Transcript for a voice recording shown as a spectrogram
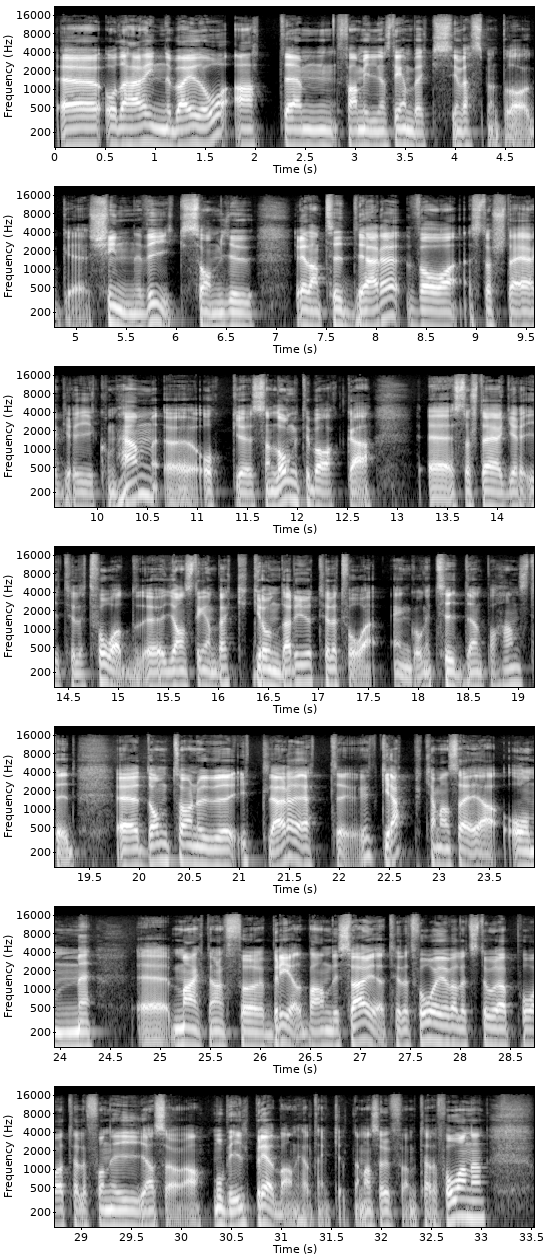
Eh, och det här innebär ju då att eh, familjen Stenbecks investmentbolag eh, Kinnevik, som ju redan tidigare var största ägare i Comhem eh, och eh, sedan långt tillbaka eh, största ägare i Tele2. Eh, Jan Stenbeck grundade ju Tele2 en gång i tiden på hans tid. Eh, de tar nu eh, ytterligare ett, eh, ett grepp kan man säga om eh, marknaden för bredband i Sverige. Tele2 är ju väldigt stora på telefoni, alltså ja, mobilt bredband helt enkelt, när man surfar med telefonen.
